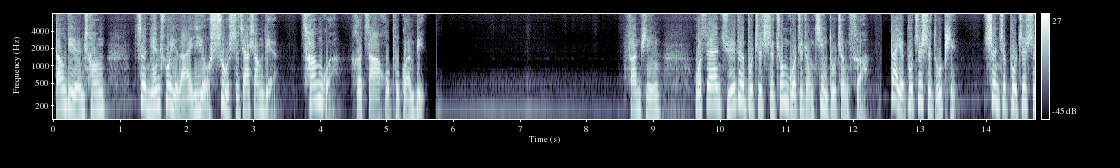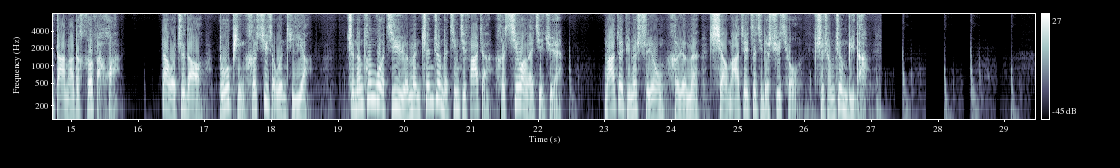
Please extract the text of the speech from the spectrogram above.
当地人称，自年初以来已有数十家商店、餐馆和杂货铺关闭。翻评：我虽然绝对不支持中国这种禁毒政策，但也不支持毒品，甚至不支持大麻的合法化。但我知道，毒品和酗酒问题一样，只能通过给予人们真正的经济发展和希望来解决。麻醉品的使用和人们需要麻醉自己的需求是成正比的。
